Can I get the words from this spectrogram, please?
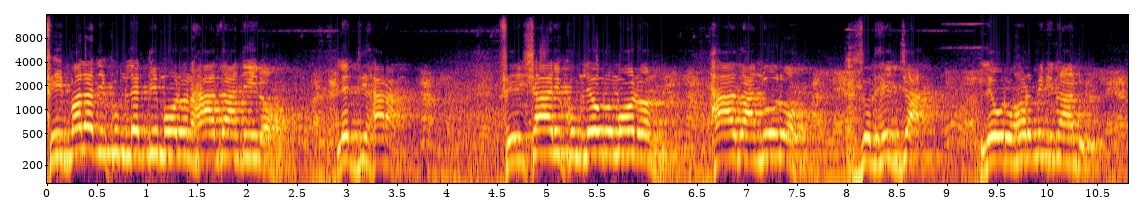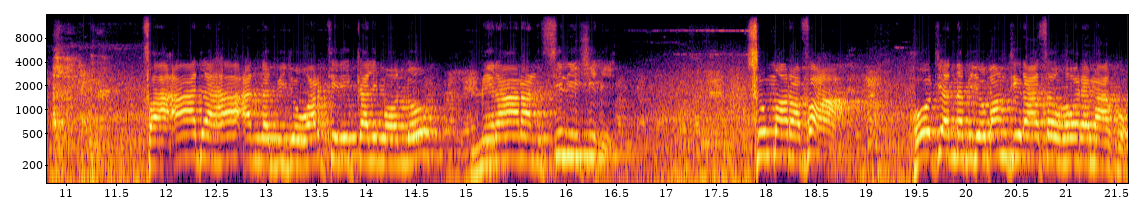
في بلدكم لدي مولون هذا نيلو لدي حرام. في شاركم لورو مولون هذا نورو. ذو الهجة لورو هرمي نادو فآدها النبي جو ورتي لكلمة الله مرارا سلي شلي ثم رفع. هوتي النبي جو بانتي راسه هوري ماكو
